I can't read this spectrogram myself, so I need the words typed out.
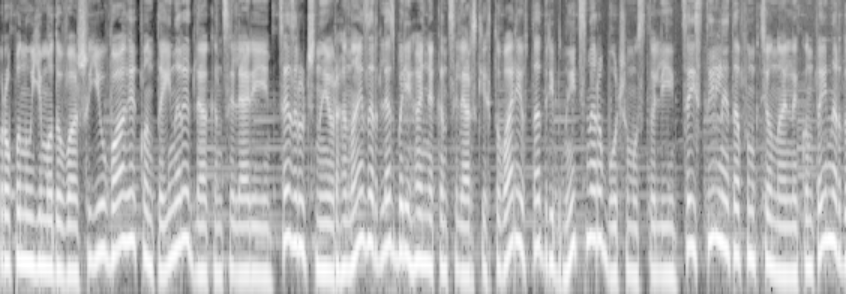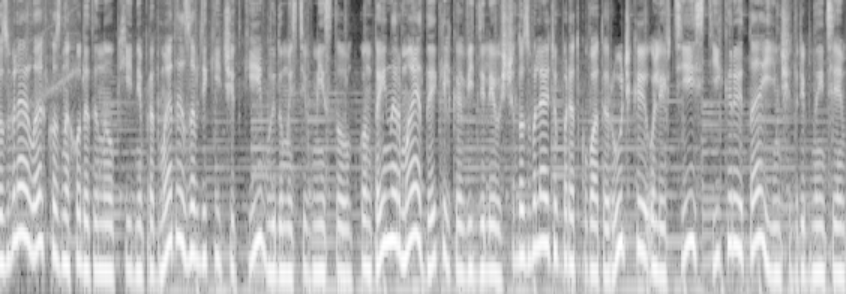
Пропонуємо до вашої уваги контейнери для канцелярії. Це зручний органайзер для зберігання канцелярських товарів та дрібниць на робочому столі. Цей стильний та функціональний контейнер дозволяє легко знаходити необхідні предмети завдяки чіткій видимості вмісту. Контейнер має декілька відділів, що дозволяють упорядкувати ручки, олівці, стікери та інші дрібниці.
